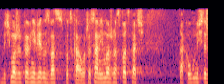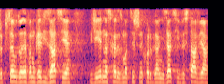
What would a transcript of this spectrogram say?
być może pewnie wielu z Was spotkało, czasami można spotkać taką, myślę, że pseudoewangelizację, gdzie jedna z charyzmatycznych organizacji wystawia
